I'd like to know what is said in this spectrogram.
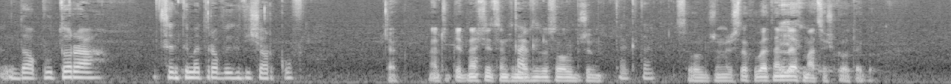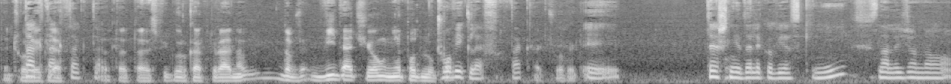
do półtora centymetrowych wisiorków. Tak. Znaczy 15 cm Tak. to są olbrzymy. Tak, tak. są olbrzymy. Zresztą chyba ten lew ma coś koło tego. Ten człowiek tak, lew. tak, tak. To, to, to jest figurka, która, no dobrze, widać ją nie pod lupą. Człowiek lew, tak? Tak, człowiek. Y, też niedaleko w jaskini znaleziono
